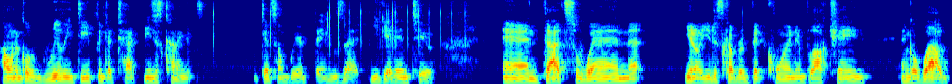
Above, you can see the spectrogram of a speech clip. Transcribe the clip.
I want to go really deep into tech. You just kind of get some weird things that you get into. And that's when, you know, you discover Bitcoin and blockchain and go, wow,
